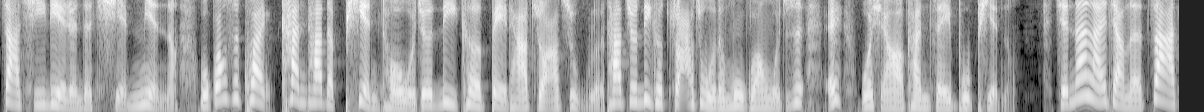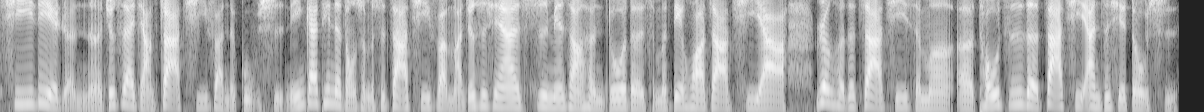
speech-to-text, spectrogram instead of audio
诈欺猎人的前。面面呢？我光是快看他的片头，我就立刻被他抓住了，他就立刻抓住我的目光，我就是哎，我想要看这一部片哦。简单来讲呢，诈欺猎人呢，就是在讲诈欺犯的故事。你应该听得懂什么是诈欺犯嘛？就是现在市面上很多的什么电话诈欺啊，任何的诈欺，什么呃投资的诈欺案，这些都是。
